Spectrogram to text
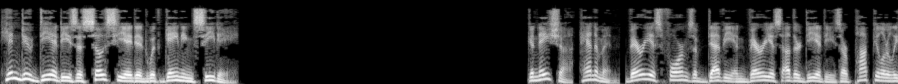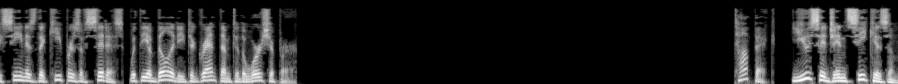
Hindu deities associated with gaining siddhi Ganesha, Hanuman, various forms of Devi and various other deities are popularly seen as the keepers of siddhis, with the ability to grant them to the worshipper. Usage in Sikhism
